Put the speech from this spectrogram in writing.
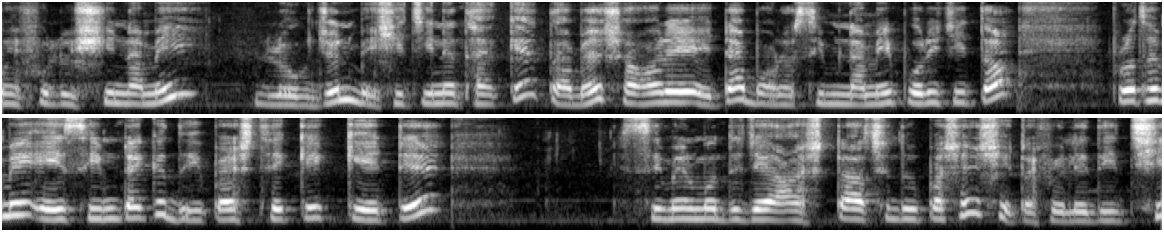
মৌফুল উশি নামেই লোকজন বেশি চিনে থাকে, তবে শহরে এটা বড় সিম নামেই পরিচিত। প্রথমে এই সিমটাকে দুই পাশ থেকে কেটে সিমের মধ্যে যে আঁশটা আছে দুপাশে, সেটা ফেলে দিচ্ছি।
